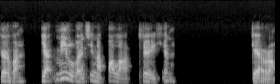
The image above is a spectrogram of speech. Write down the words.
Hyvä. Ja milloin sinä palaat töihin? Kerro.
